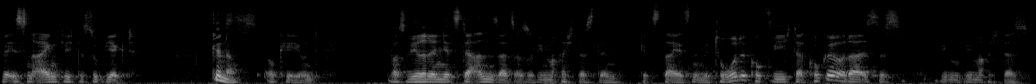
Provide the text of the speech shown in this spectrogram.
wer ist denn eigentlich das Subjekt? Genau. Okay, und was wäre denn jetzt der Ansatz? Also wie mache ich das denn? Gibt es da jetzt eine Methode? Guck, wie ich da gucke, oder ist das, wie, wie mache ich das?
